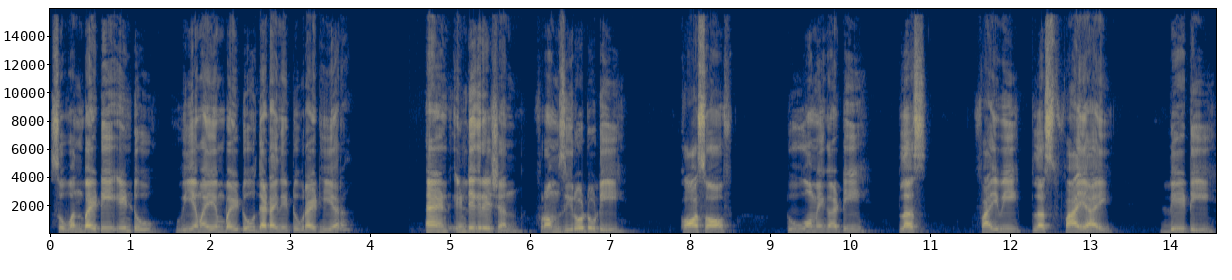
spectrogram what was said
So, 1 by t into Vm Im by 2 that I need to write here and integration from 0 to t cos of 2 omega t plus phi v plus phi i dt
